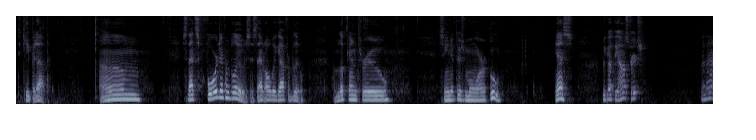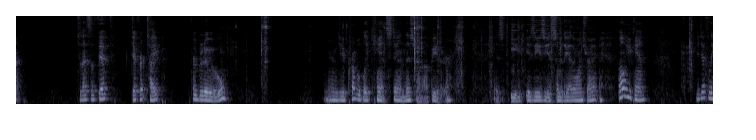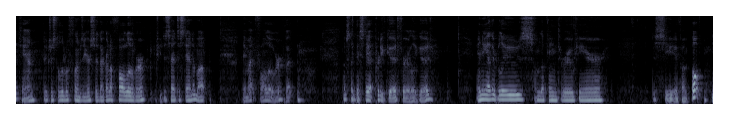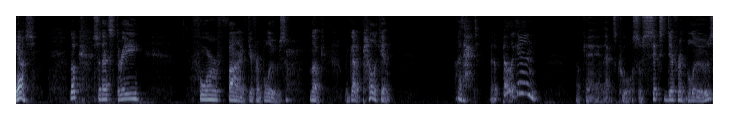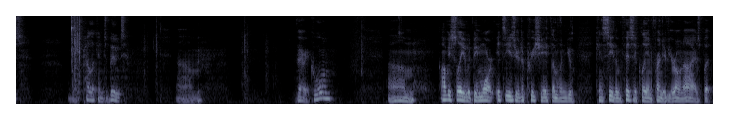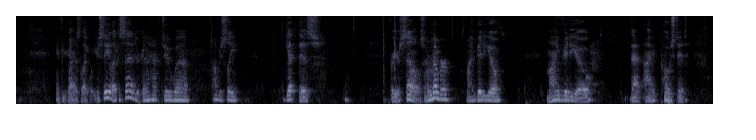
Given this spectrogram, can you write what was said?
to keep it up. Um, so that's four different blues. Is that all we got for blue? I'm looking through, seeing if there's more. Ooh, yes, we got the ostrich. Look at that. So that's the fifth different type for blue. And you probably can't stand this one up either. As, e as easy as some of the other ones, right? Oh, you can. You definitely can. They're just a little flimsier, so they're going to fall over if you decide to stand them up. They might fall over, but looks like they stay up pretty good, fairly good. Any other blues? I'm looking through here to see if I'm... Oh, yes. Look, so that's three, four, five different blues. Look, we've got a pelican. Look at that. We got a pelican. Okay, that's cool. So six different blues. Pelican to boot. Um, very cool. Um, obviously, it would be more, it's easier to appreciate them when you can see them physically in front of your own eyes, but if you guys like what you see, like I said, you're going to have to, uh, obviously, get this for yourselves. And remember, my video, my video that I posted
